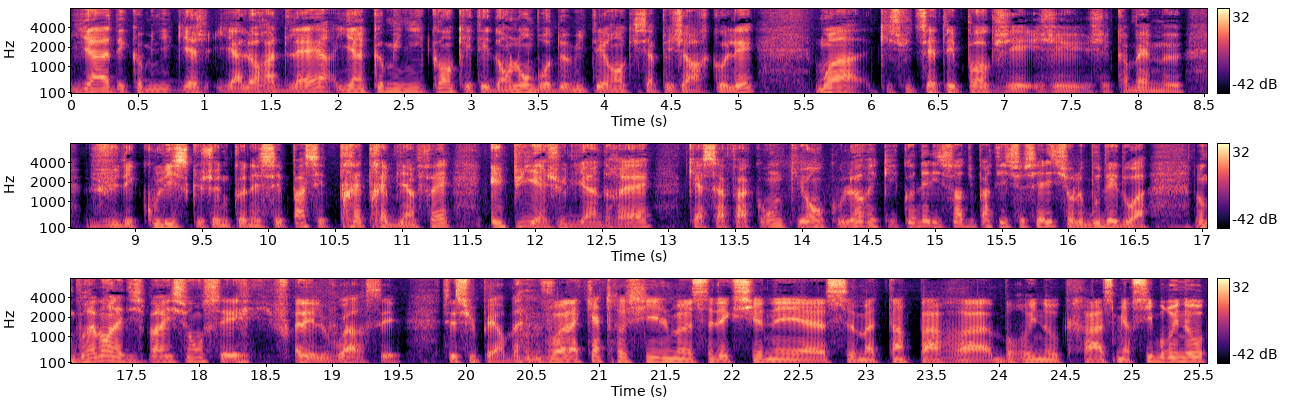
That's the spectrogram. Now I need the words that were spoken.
Il y a des communiques, il y a Laura Adler, il y a un communicant qui était dans l'ombre de Mitterrand qui s'appelait Gérard Collet. Moi, qui suis de cette époque, j'ai quand même vu des coulisses que je ne connaissais pas, c'est très très bien fait. Et puis il y a Julien Drey, qui a sa faconde, qui est en couleur et qui connaît l'histoire du Parti Socialiste sur le bout des doigts. Donc vraiment, la disparition, c'est, il faut aller le voir, c'est, c'est superbe. Voilà, quatre films sélectionnés ce matin par Bruno Kras. Merci Bruno.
